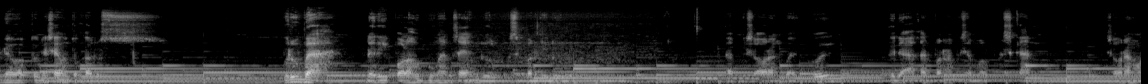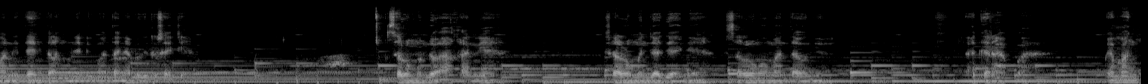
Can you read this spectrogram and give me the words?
udah waktunya saya untuk harus berubah dari pola hubungan saya yang dulu seperti dulu. Tapi seorang baguy tidak akan pernah bisa melepaskan seorang wanita yang telah menjadi matanya begitu saja. selalu mendoakannya, selalu menjaganya, selalu memantaunya. Agar apa? Memang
